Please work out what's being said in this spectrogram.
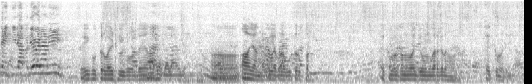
ਟੈਂਕੀ ਰੱਬ ਦਿਓ ਇਹਨਾਂ ਦੀ। 23 ਕਬੂਤਰ ਬਾਈ ਠੀਕ ਉੜਦੇ ਆ। ਹਾਂ, ਆ ਜਾਂਦਾ ਬਈ ਆਪਣਾ ਕਬੂਤਰ ਉੱਪਰ। ਇੱਕ ਮਿੰਟ ਤੁਹਾਨੂੰ ਮੈਂ ਜ਼ੂਮ ਕਰਕੇ ਦਿਖਾਉਂਦਾ। ਇੱਕ ਮਿੰਟ ਜੀ।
